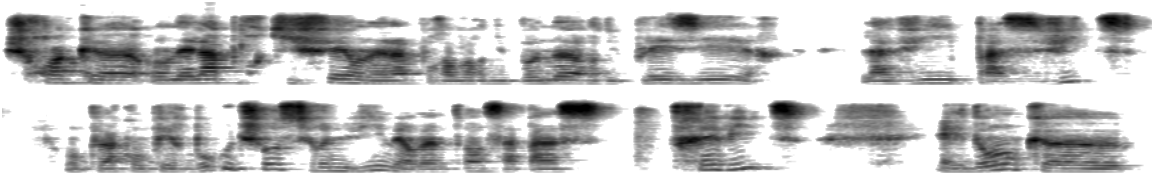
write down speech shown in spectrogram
je crois qu'on est là pour kiffer, on est là pour avoir du bonheur, du plaisir. La vie passe vite. On peut accomplir beaucoup de choses sur une vie, mais en même temps, ça passe très vite. Et donc, euh,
